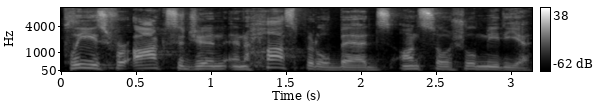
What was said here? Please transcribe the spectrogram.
Pleas for oxygen and hospital beds on social media.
